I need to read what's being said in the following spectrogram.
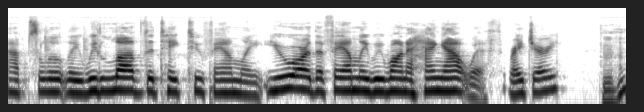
absolutely. We love the Take Two family. You are the family we want to hang out with, right, Jerry? Mm-hmm.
